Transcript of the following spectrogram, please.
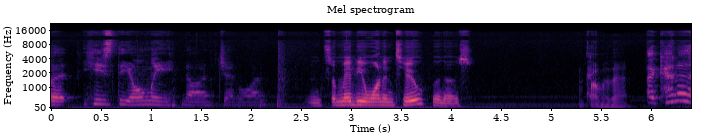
But he's the only non-Gen 1. Mm, So maybe 1 and 2? Who knows? I'm fine with that. I kind of...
